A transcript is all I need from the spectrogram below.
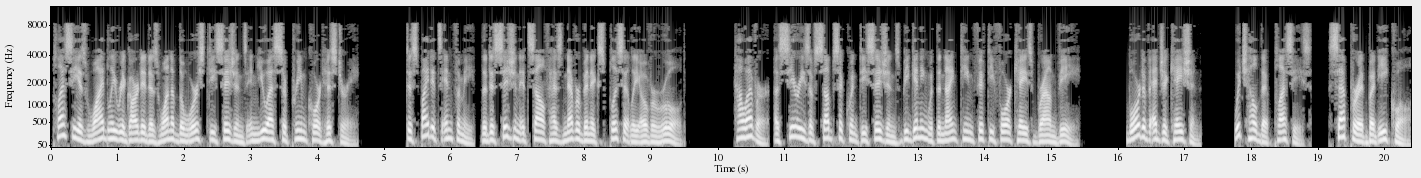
Plessy is widely regarded as one of the worst decisions in U.S. Supreme Court history. Despite its infamy, the decision itself has never been explicitly overruled. However, a series of subsequent decisions beginning with the 1954 case Brown v. Board of Education—which held that Plessy's separate but equal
